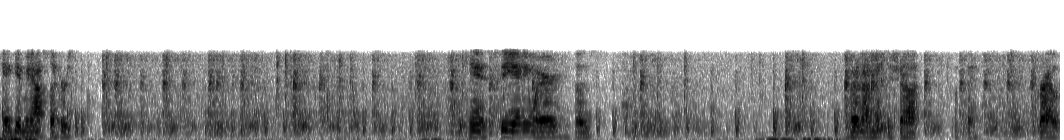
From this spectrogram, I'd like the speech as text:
Can't get me now, suckers. Can't see anywhere because better not miss a shot. Okay. Crouch.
